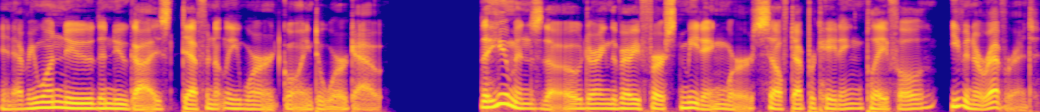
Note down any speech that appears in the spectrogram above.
and everyone knew the new guys definitely weren't going to work out. The humans, though, during the very first meeting were self deprecating, playful, even irreverent,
